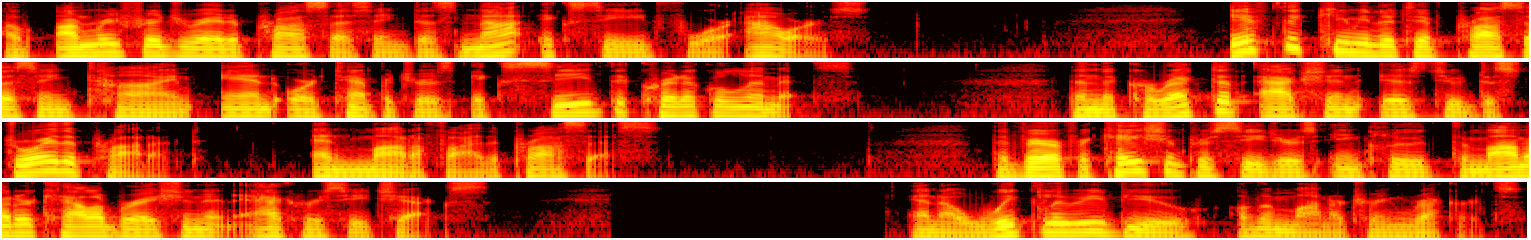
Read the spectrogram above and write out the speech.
of unrefrigerated processing does not exceed four hours. If the cumulative processing time and or temperatures exceed the critical limits, then the corrective action is to destroy the product and modify the process. The verification procedures include thermometer calibration and accuracy checks, and a weekly review of the monitoring records.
